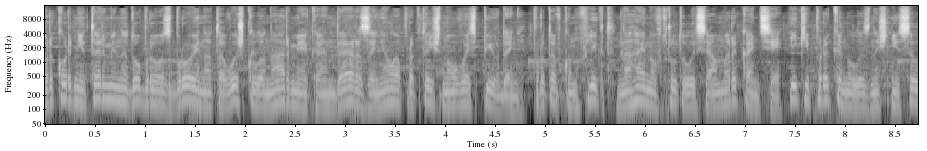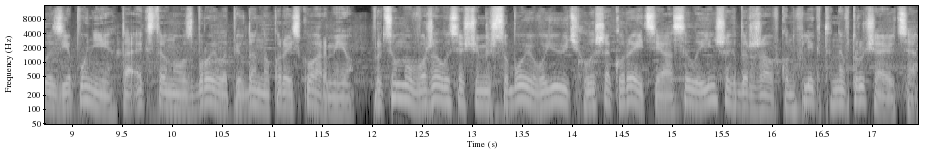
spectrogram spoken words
В рекордні терміни добре озброєна та вишколена армія КНДР зайняла практично увесь південь. Проте в конфлікт негайно втрутилися американці, які перекинули значні сили з Японії та екстрено озброїли південно-корейську армію. При цьому вважалося, що між собою воюють лише корейці, а сили інших держав в конфлікт не втручаються.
